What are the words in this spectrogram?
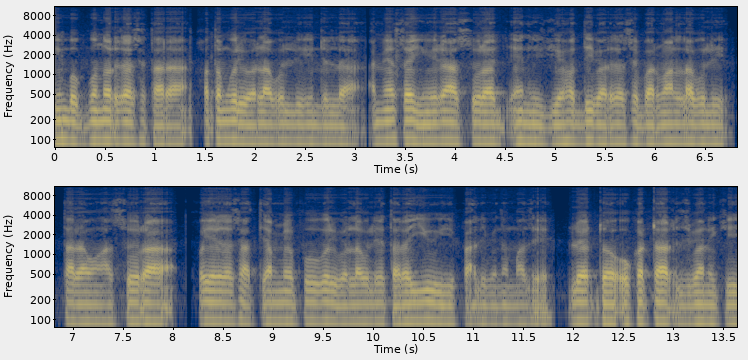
ইম বকবুনের আছে তারা খতম করি বললা ইন্দিল্লা। আমি আছে ইমেরা আসুরা এনি জিয়ে হদ্দি বারে আছে বর্মাল্লা বলি তারা আসুরা হয়ে যাচ্ছে আত্মীয় পু করি বললা বলি তারা ইউ ই পালিবেনের মাঝে। লেট ওকাটার যিবা নেকি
